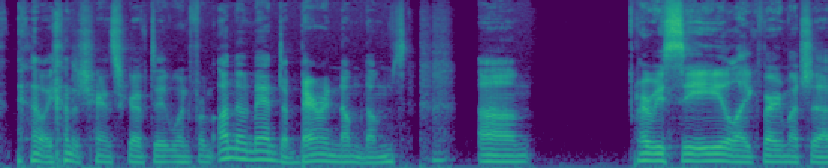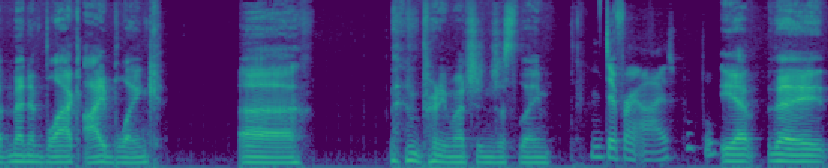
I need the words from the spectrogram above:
like on the transcript, it went from unknown man to Baron Num Nums, um, where we see like very much a Men in Black eye blink, uh, pretty much in just like Different eyes. Boop, boop. Yep, they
